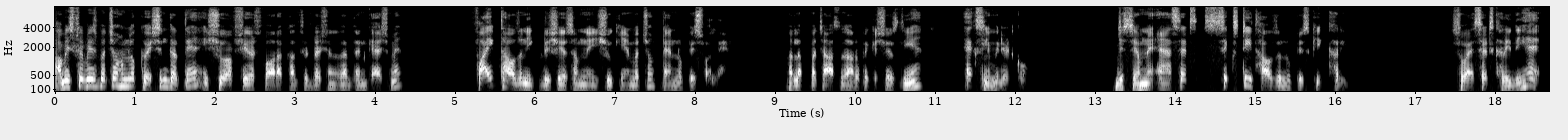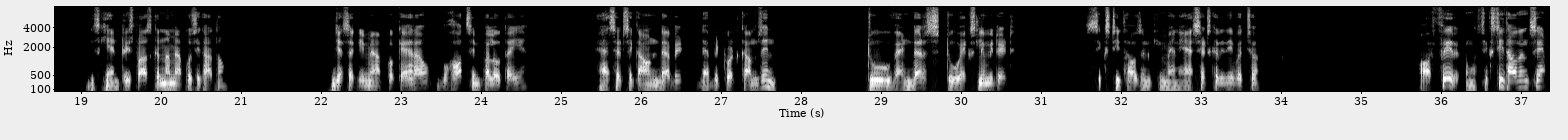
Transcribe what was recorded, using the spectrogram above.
अब इस पे बेस बच्चों हम लोग क्वेश्चन करते हैं। Issue of shares for a consideration other than cash में। फाइव थाउज़ेंड इक्विटी शेयर्स हमने इश्यू किए हैं बच्चों टेन रुपीज़ वाले। मतलब पचास हज़ार रुपए के शेयर्स दिए हैं एक्स लिमिटेड को, जिससे हमने एसेट्स सिक्सटी थाउज़ेंड रुपीज़ की खरीदी। सो एसेट्स खरीदी है। इसकी एंट्रीज पास करना मैं आपको सिखाता हूँ। जैसा कि मैं आपको कह रहा हूँ, बहुत सिंपल होता है ये। Assets account debit debit what comes in to vendors, to X limited. Sixty thousand की मैंने एसेट्स खरीदी बच्चों। और फिर सिक्सटी थाउज़ेंड से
